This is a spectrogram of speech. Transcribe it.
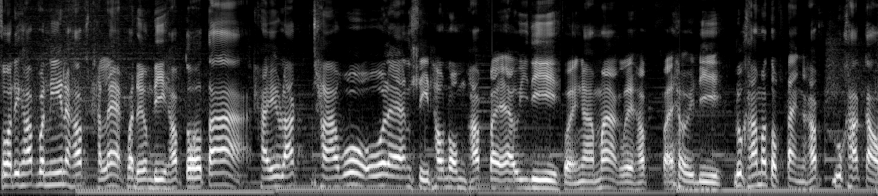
สวัสดีครับ วันนี้นะครับคันแรกประเดิมดีครับโตต้าไฮรักชาโวโอแลนสีเทานมครับไฟ LED สวยงามมากเลยครับไฟ LED ลูกค้ามาตกแต่งครับ ลูกค้าเก่า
